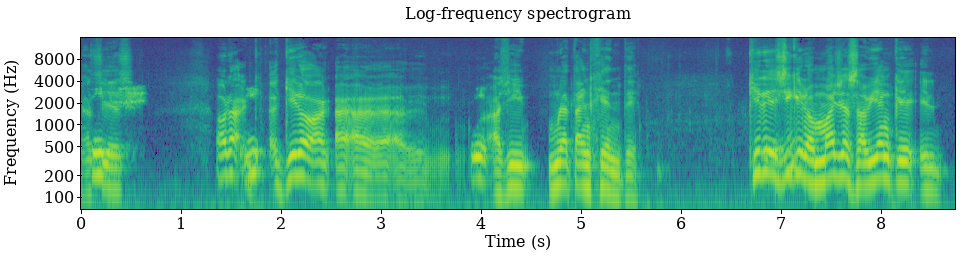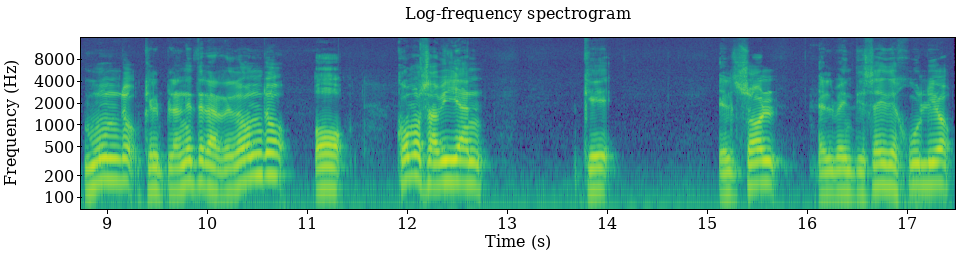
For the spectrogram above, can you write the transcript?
Así es. Ahora, quiero así una tangente. ¿Quiere decir que los mayas sabían que el mundo, que el planeta era redondo o cómo sabían que el Sol el 26 de julio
